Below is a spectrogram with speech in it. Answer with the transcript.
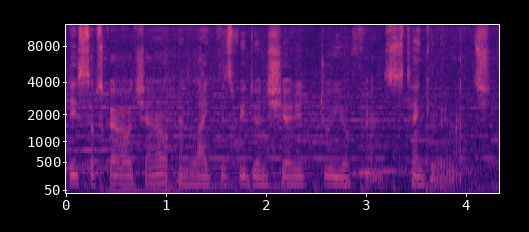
Please subscribe our channel and like this video and share it to your friends. Thank you very much.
